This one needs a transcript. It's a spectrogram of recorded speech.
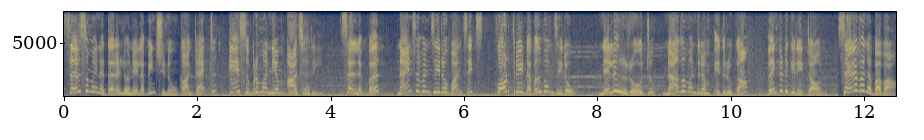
సరసమైన ధరలోనే లభించును. Contact K Subrahmanyam Achari cell number nine seven zero one six four three double one zero. Nellore road Nagamandiram ఎదురుగా వెంకటగిరి టౌన్. శరవణ భవ.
